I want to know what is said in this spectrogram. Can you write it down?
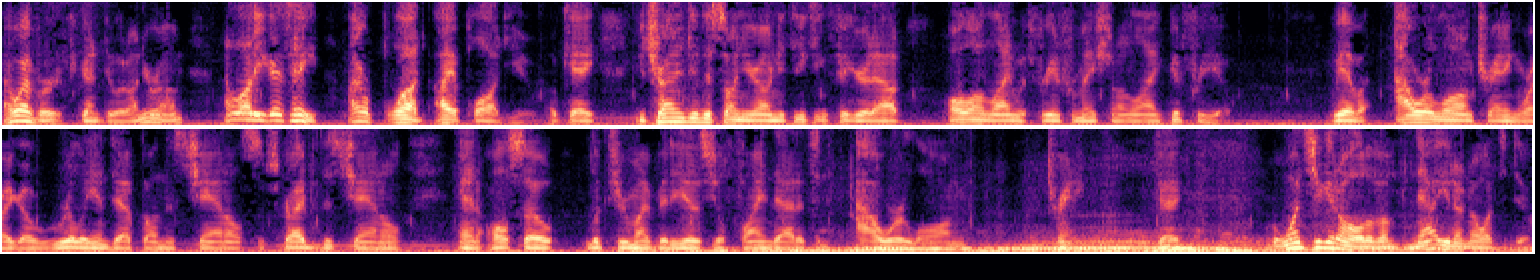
However, if you're going to do it on your own, a lot of you guys, hey, I applaud, I applaud you. Okay. You're trying to do this on your own. You think you can figure it out all online with free information online. Good for you. We have an hour long training where I go really in depth on this channel. Subscribe to this channel and also look through my videos. You'll find that it's an hour long training. Okay. But once you get a hold of them, now you don't know what to do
